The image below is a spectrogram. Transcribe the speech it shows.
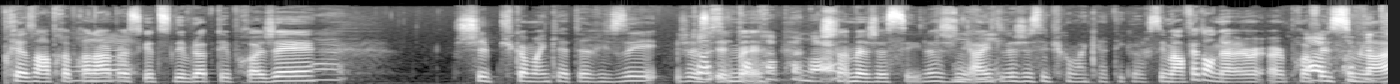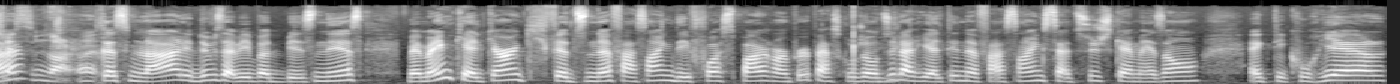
très entrepreneur parce que tu développes tes projets je sais plus comment catégoriser. Je, Toi, c'est mais, je, mais je sais, là, je, mm je sais plus comment catégoriser. Mais en fait, on a un, profil ah, similaire. Très similaire, très similaire. Les deux, vous avez votre business. Mais même quelqu'un qui fait du 9 à 5, des fois, se perd un peu parce qu'aujourd'hui, mm. la réalité 9 à 5, ça tue jusqu'à la maison avec tes courriels,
